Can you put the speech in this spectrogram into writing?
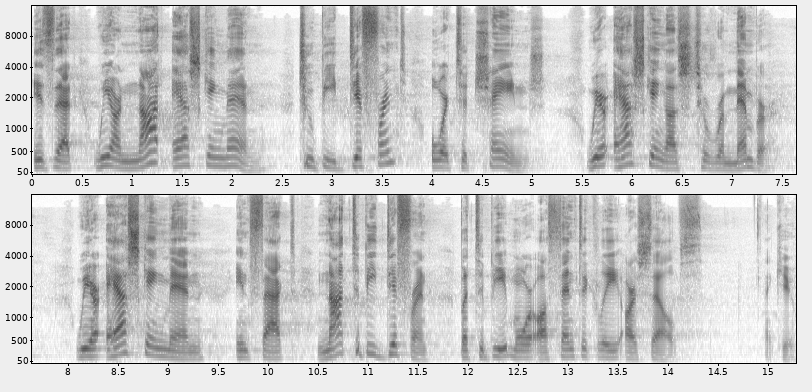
is that we are not asking men to be different or to change. We're asking us to remember. We are asking men, in fact, not to be different, but to be more authentically ourselves. Thank you.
